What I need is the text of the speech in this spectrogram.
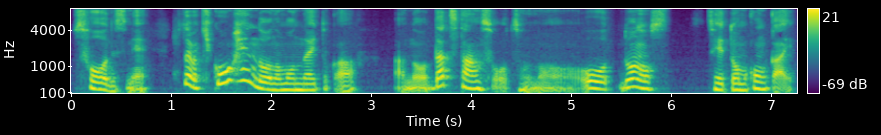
そうですね。例えば気候変動の問題とか、あの、脱炭素そのを、どの政党も今回、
